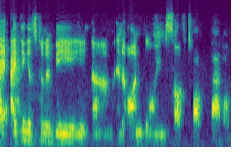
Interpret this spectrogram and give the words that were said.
I, I think it's going to be um, an ongoing self talk battle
